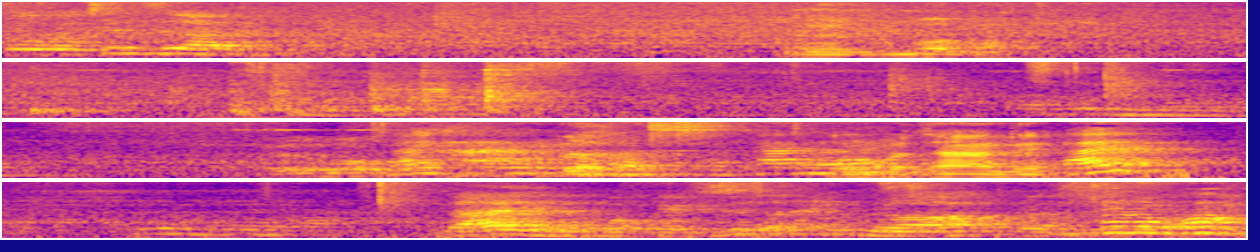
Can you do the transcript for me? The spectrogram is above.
đồ ở trên giường ừ buộc này đấy không được thang vào thế đấy. Đây là một cái giữa cũng được. Thế được không?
